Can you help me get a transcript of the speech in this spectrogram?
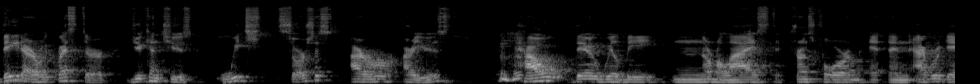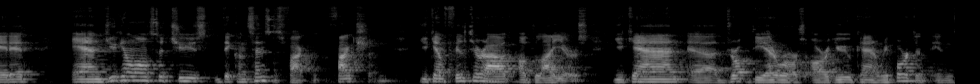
data requester, you can choose which sources are, are used, mm -hmm. how they will be normalized, transformed, and, and aggregated, and you can also choose the consensus function. You can filter out outliers. You can uh, drop the errors or you can report it in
